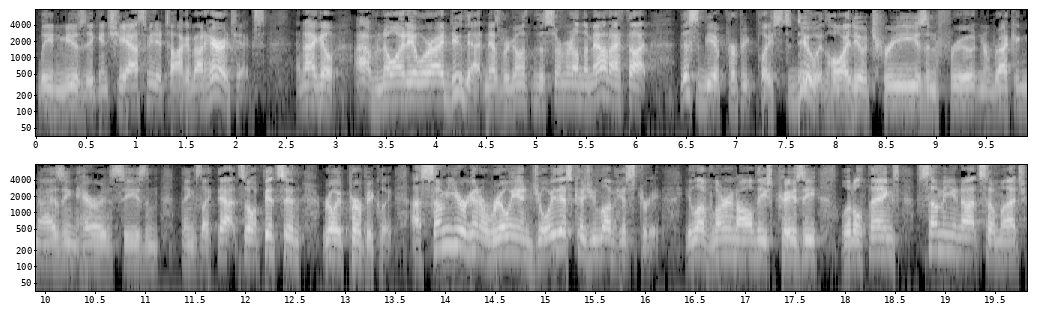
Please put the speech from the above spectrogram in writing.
leading music, and she asked me to talk about heretics. And I go, I have no idea where I do that. And as we're going through the Sermon on the Mount, I thought, this would be a perfect place to do it. The whole idea of trees and fruit and recognizing heresies and things like that. So it fits in really perfectly. Uh, some of you are going to really enjoy this because you love history. You love learning all these crazy little things. Some of you not so much,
